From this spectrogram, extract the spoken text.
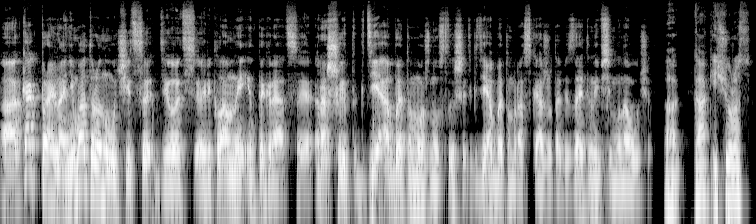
А как правильно аниматору научиться делать рекламные интеграции? Рашид, где об этом можно услышать, где об этом расскажут, обязательно и всему научат. А как еще раз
